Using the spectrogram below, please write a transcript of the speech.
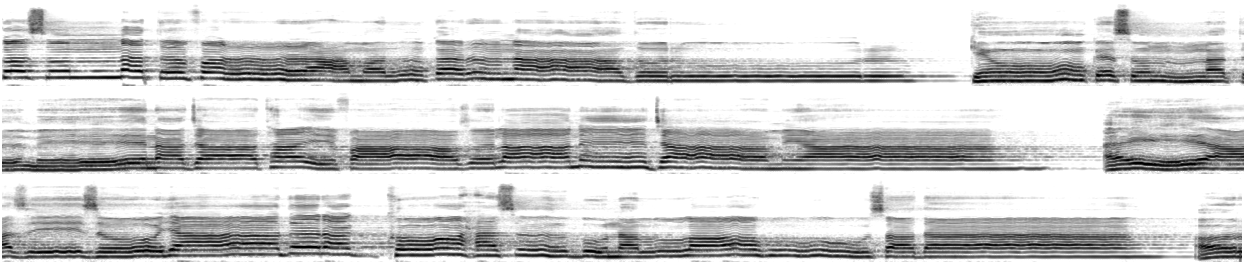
کو سنت پر عمل کرنا ضرور जरूर क्योंकि सुन्नत में न जाता फाजलान जामिया ऐ आजीजो याद रखो हसबुनल्लाहु सदा और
